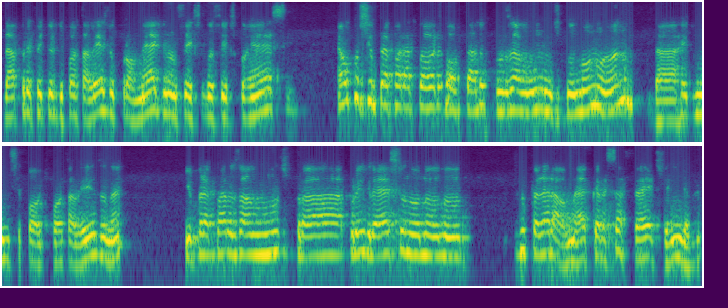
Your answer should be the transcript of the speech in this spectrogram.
da Prefeitura de Fortaleza, o Promed, não sei se vocês conhecem. É um cursinho preparatório voltado para os alunos do nono ano da rede municipal de Fortaleza, né? E prepara os alunos para o ingresso no, no, no, no, federal. Na época era Cefet ainda, né?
